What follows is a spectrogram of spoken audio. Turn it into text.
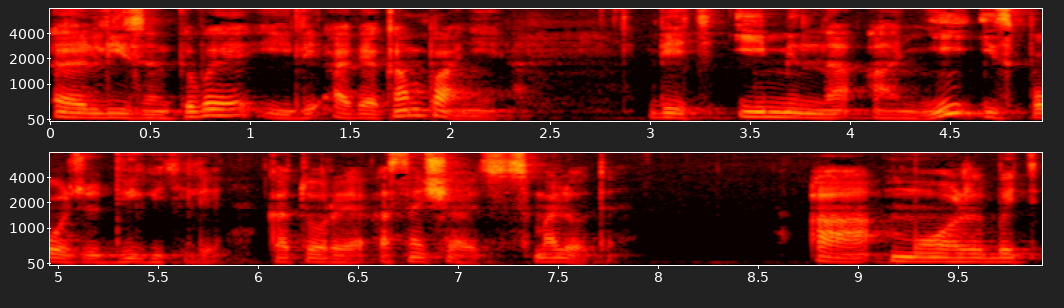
э, лизинговые или авиакомпании – ведь именно они используют двигатели, которые оснащаются самолеты. А может быть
